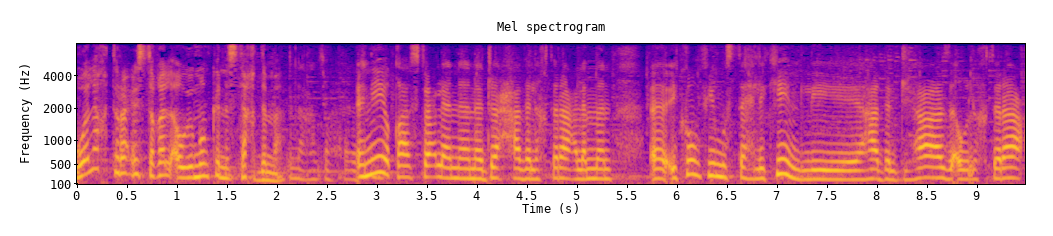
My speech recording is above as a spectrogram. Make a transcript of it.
ولا اختراع يستغل أو ممكن نستخدمه نعم صحيح. هني يقاس فعلا نجاح هذا الاختراع لما آه، يكون في مستهلكين لهذا الجهاز أو الاختراع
